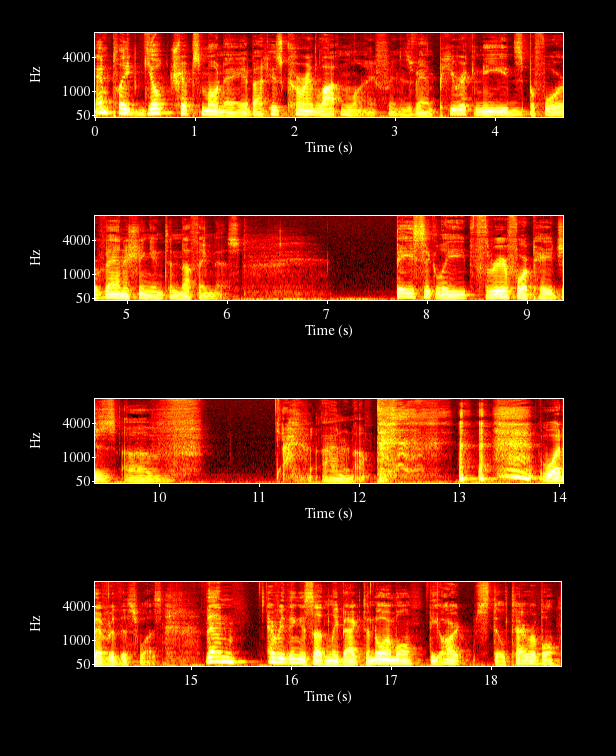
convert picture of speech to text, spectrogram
Emplate guilt trips Monet about his current lot in life and his vampiric needs before vanishing into nothingness. Basically, three or four pages of. I don't know. Whatever this was. Then everything is suddenly back to normal. The art still terrible.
